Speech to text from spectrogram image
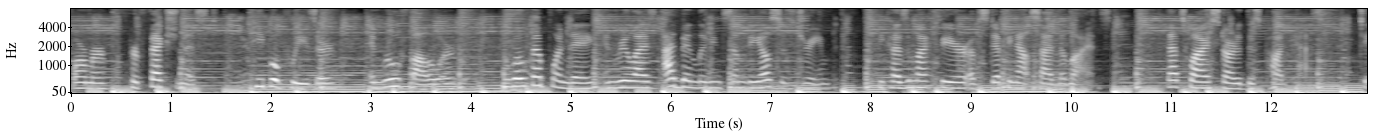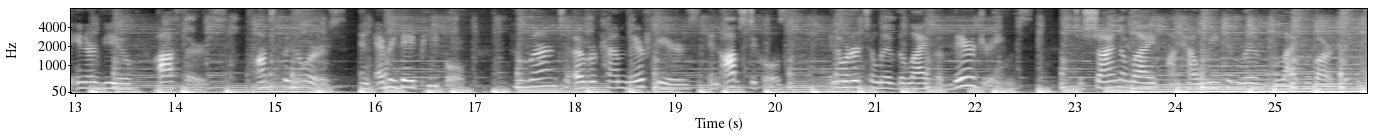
former perfectionist, people pleaser, and rule follower who woke up one day and realized I'd been living somebody else's dream because of my fear of stepping outside the lines. That's why I started this podcast to interview authors, entrepreneurs, and everyday people who learn to overcome their fears and obstacles in order to live the life of their dreams, shine the light on how we can live the life of our dreams.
